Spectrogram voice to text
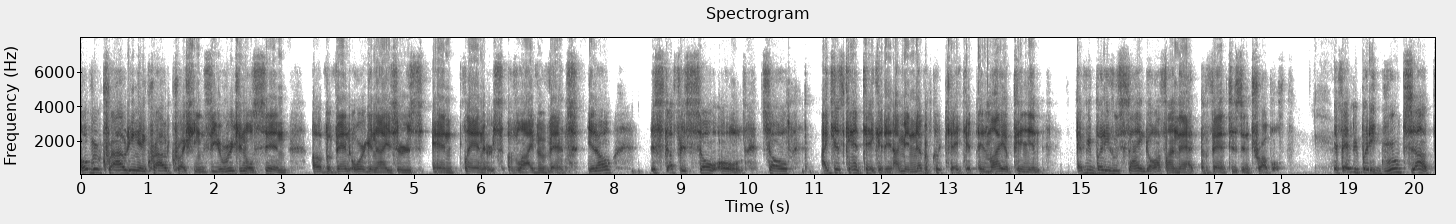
overcrowding and crowd crushing is the original sin of event organizers and planners of live events. You know, this stuff is so old. So I just can't take it. I mean, never could take it. In my opinion, everybody who signed off on that event is in trouble. If everybody groups up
